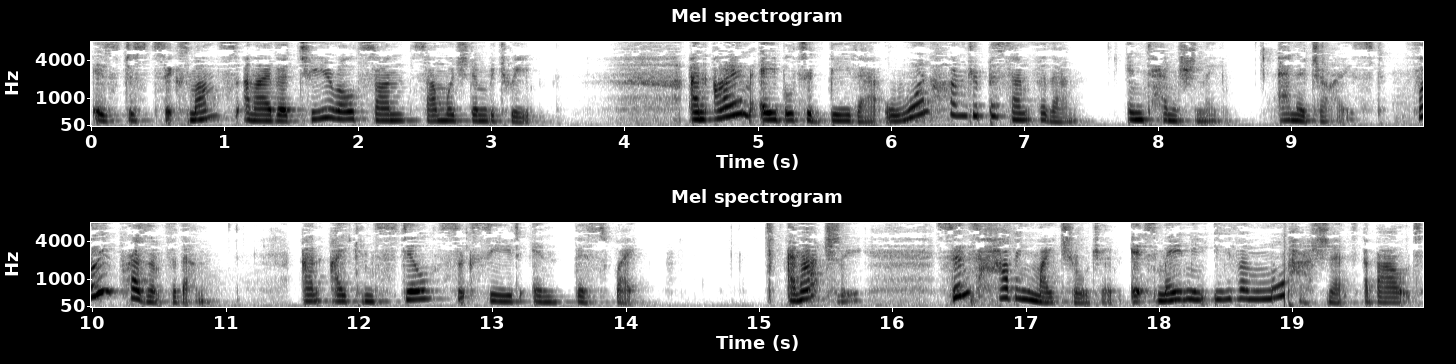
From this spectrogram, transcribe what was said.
is just six months and I have a two-year-old son sandwiched in between. And I am able to be there 100% for them, intentionally, energized, fully present for them. And I can still succeed in this way. And actually, since having my children, it's made me even more passionate about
